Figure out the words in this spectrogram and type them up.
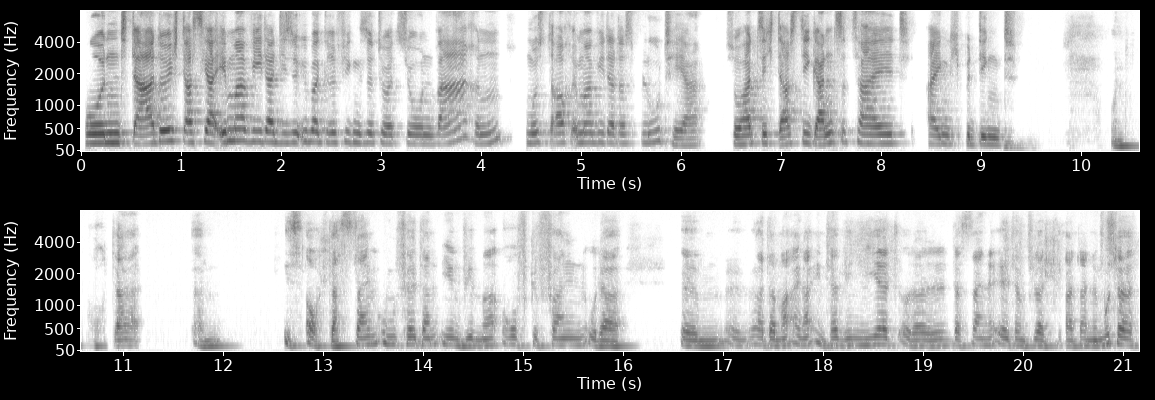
Und dadurch, dass ja immer wieder diese übergriffigen Situationen waren, musste auch immer wieder das Blut her. So hat sich das die ganze Zeit eigentlich bedingt. Und auch da ähm, ist auch das deinem Umfeld dann irgendwie mal aufgefallen oder ähm, hat da mal einer interveniert oder dass deine Eltern, vielleicht gerade deine Mutter,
